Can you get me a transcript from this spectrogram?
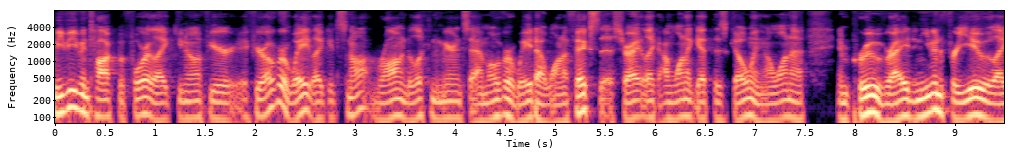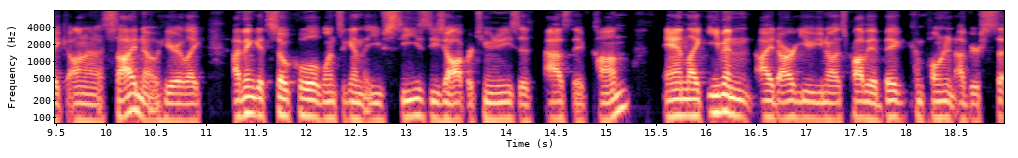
we've even talked before like, you know, if you're if you're overweight, like it's not wrong to look in the mirror and say I'm overweight, I want to fix this, right? Like I want to get this going. I want to improve, right? And even for you like on a side note here, like I think it's so cool once again that you seize these opportunities as, as they've come and like even i'd argue you know it's probably a big component of your su-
